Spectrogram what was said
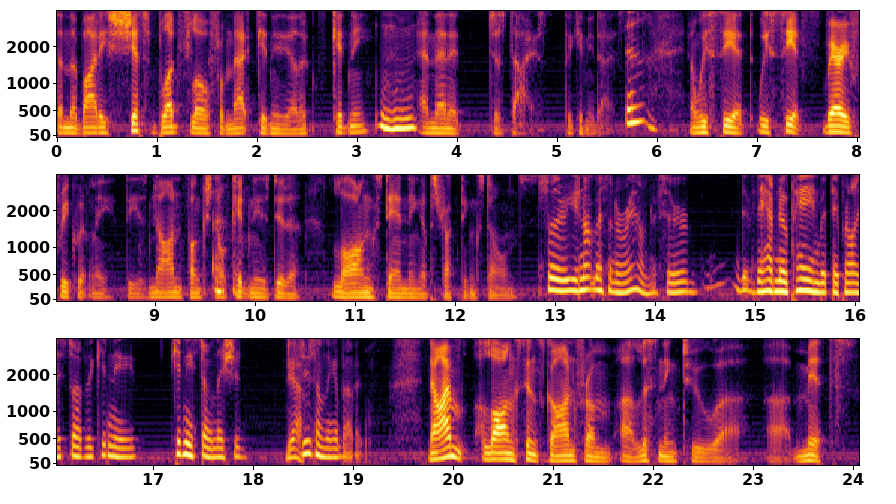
then the body shifts blood flow from that kidney to the other kidney, Mm-hmm. and then it just dies. The kidney dies, Ugh. and we see it. We see it very frequently. These non-functional Uh-huh. kidneys due to long-standing obstructing stones. So you're not messing around. If they're if they have no pain, but they probably still have the kidney kidney stone, they should Yeah. do something about it. Now I'm long since gone from uh, listening to uh, uh, myths,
